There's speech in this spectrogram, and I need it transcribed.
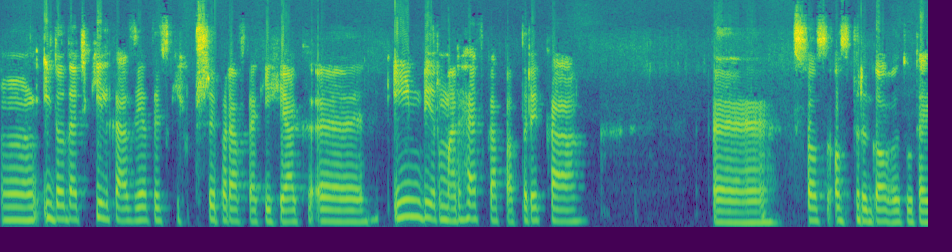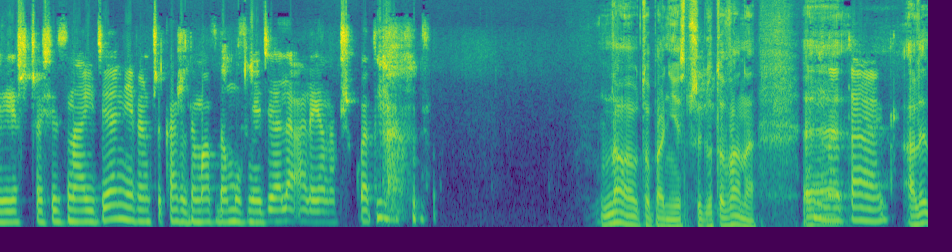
mm, i dodać kilka azjatyckich przypraw, takich jak y, imbir, marchewka, papryka, E, Sos ostrygowy tutaj jeszcze się znajdzie. Nie wiem, czy każdy ma w domu w niedzielę, ale ja na przykład. No, to pani jest przygotowana. E, No tak. Ale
